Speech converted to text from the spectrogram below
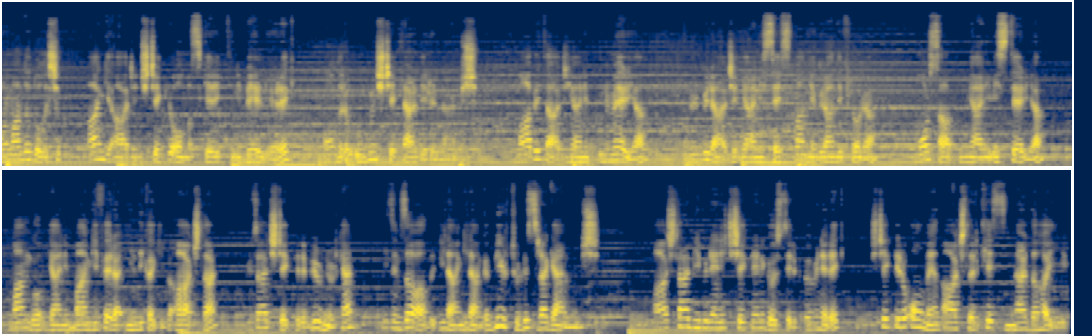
ormanda dolaşıp hangi ağacın çiçekli olması gerektiğini belirleyerek onlara uygun çiçekler verirlermiş. Mabet ağacı yani Plumeria, bülbül ağacı yani Sespania grandiflora, mor salkım yani wisteria, mango yani mangifera indica gibi ağaçlar güzel çiçeklere bürünürken bizim zavallı ilang ilanga bir türlü sıra gelmemiş. Ağaçlar birbirlerine çiçeklerini gösterip övünerek çiçekleri olmayan ağaçları kessinler daha iyi.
